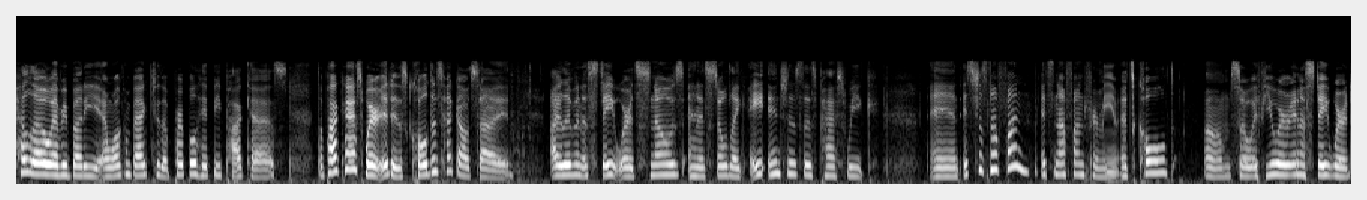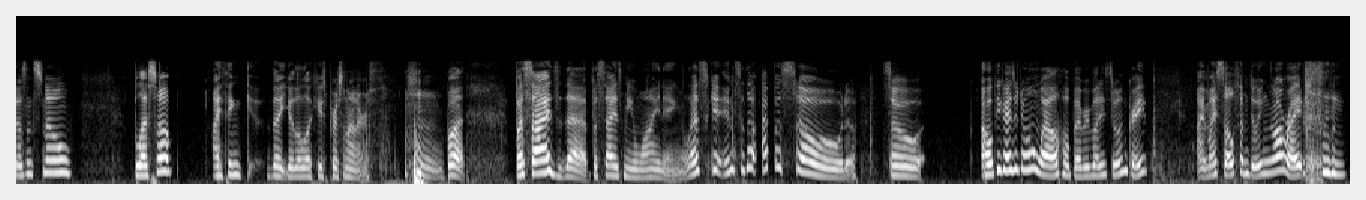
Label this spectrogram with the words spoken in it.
Hello, everybody, and welcome back to the Purple Hippie Podcast, the podcast where it is cold as heck outside. I live in a state where it snows, and it snowed like eight inches this past week, and it's just not fun. It's not fun for me. It's cold, um, so if you are in a state where it doesn't snow, bless up. I think that you're the luckiest person on earth. but besides that, besides me whining, let's get into the episode. So, I hope you guys are doing well. Hope everybody's doing great. I myself am doing all right.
